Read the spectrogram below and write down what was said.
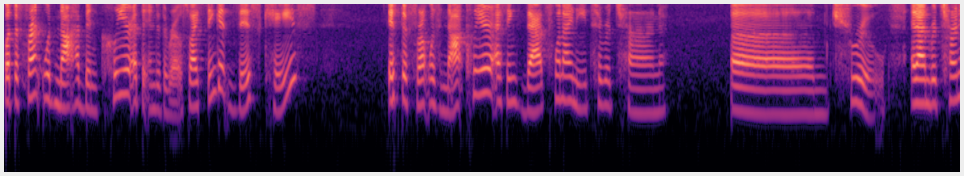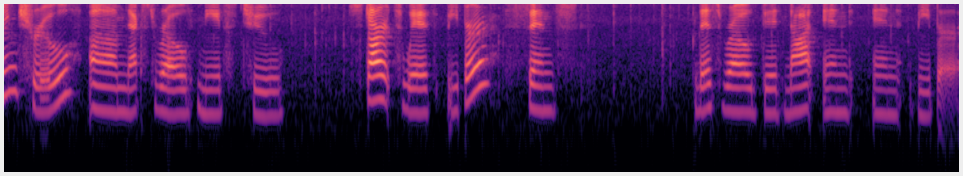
But the front would not have been clear at the end of the row. So I think at this case, if the front was not clear, I think that's when I need to return um, true. And I'm returning true. Um, next row needs to start with beeper since this row did not end in beeper.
